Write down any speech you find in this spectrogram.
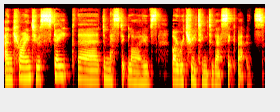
and trying to escape their domestic lives by retreating to their sick beds.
